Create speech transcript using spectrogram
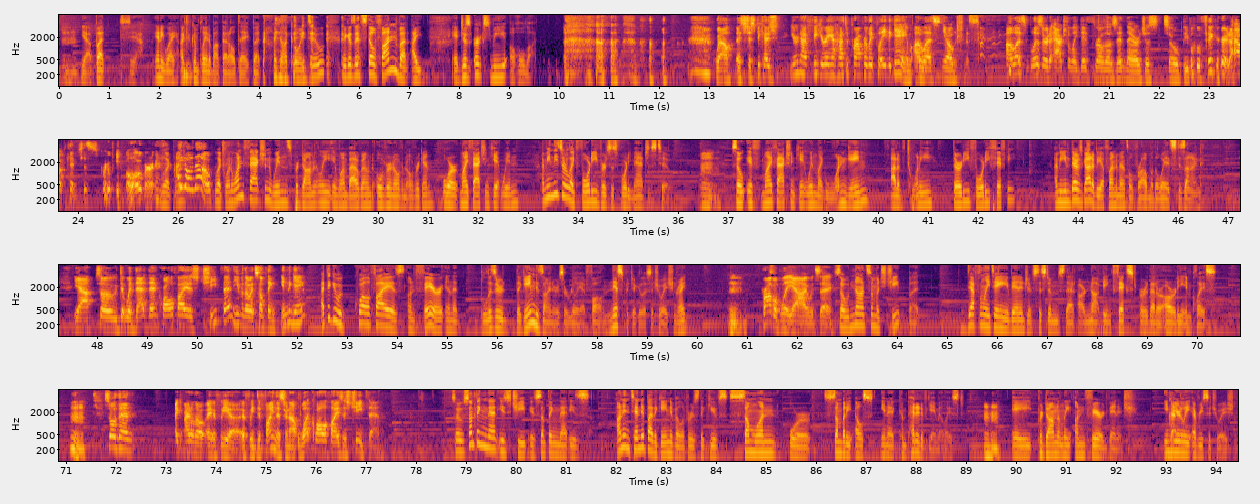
Mm-hmm. Yeah, but yeah. Anyway, I could complain about that all day, but I'm not going to because it's still fun. But I, it just irks me a whole lot. Well, it's just because you're not figuring out how to properly play the game, oh, unless you know. Unless Blizzard actually did throw those in there just so people who figure it out can just screw people over. Look, I don't know. Look, when one faction wins predominantly in one battleground over and over and over again, or my faction can't win, I mean, these are like 40 versus 40 matches, too. Hmm. So if my faction can't win like one game out of 20, 30, 40, 50, I mean, there's got to be a fundamental problem with the way it's designed. Yeah, so d- would that then qualify as cheap then, even though it's something in the game? I think it would qualify as unfair in that Blizzard, the game designers, are really at fault in this particular situation, right? Probably, yeah, I would say. So not so much cheap, but definitely taking advantage of systems that are not being fixed or that are already in place. Hmm. So then, I, I don't know if we uh, if we define this or not. What qualifies as cheap then? So something that is cheap is something that is unintended by the game developers that gives someone or somebody else in a competitive game at least Mhm. a predominantly unfair advantage in Okay. nearly every situation.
